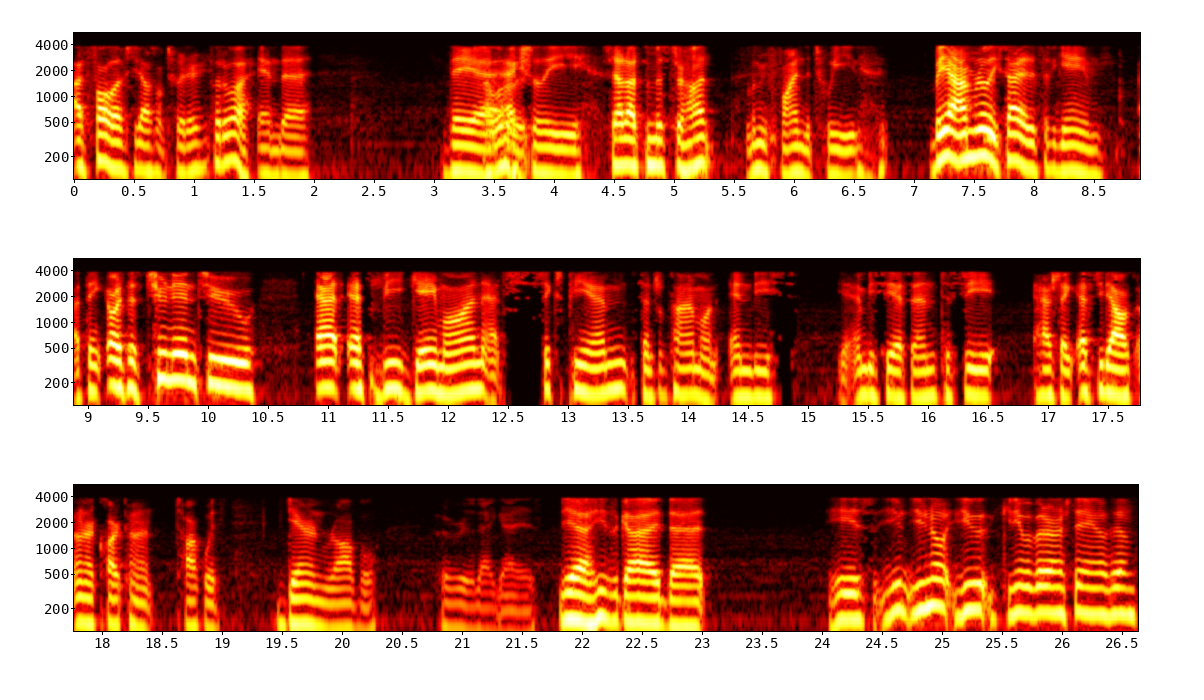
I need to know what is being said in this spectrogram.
I follow FC Dallas on Twitter, So do I. and uh they uh, love it. actually. Shout out to Mr. Hunt. Let me find the tweet. But yeah, I'm really excited for the game. I think. Oh, it says tune in to at SB Game On at 6 p.m. Central Time on NBC yeah, NBCSN to see hashtag FC Dallas owner Clark Hunt talk with Darren Rovell, whoever that guy is. Yeah, he's a guy that he's you you know you can you have a better understanding of him?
